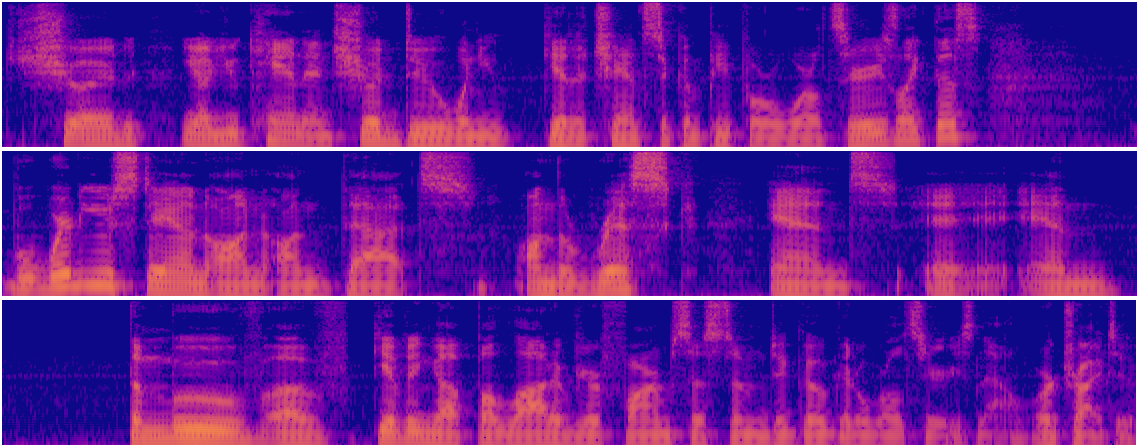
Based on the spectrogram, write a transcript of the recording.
should, you know, you can and should do when you get a chance to compete for a World Series like this. But where do you stand on on that on the risk and and the move of giving up a lot of your farm system to go get a World Series now or try to.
